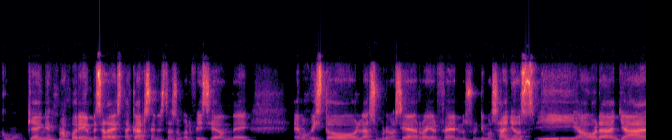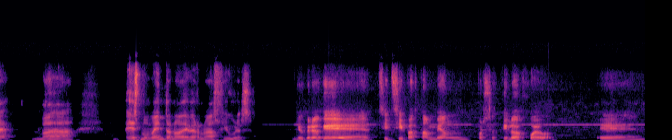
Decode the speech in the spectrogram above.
como, quién más podría empezar a destacarse en esta superficie donde hemos visto la supremacía de Roger Federer en los últimos años y ahora ya va, es momento, ¿no? De ver nuevas figuras. Yo creo que Tsitsipas también, por su estilo de juego, eh,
